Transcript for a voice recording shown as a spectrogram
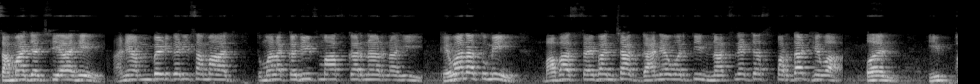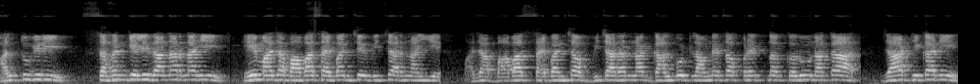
समाजाची आहे. आणि आंबेडकरी समाज तुम्हाला कधीच माफ करणार नाही. ठेवा ना तुम्ही. बाबासाहेबांच्या गाण्यावरती नाचण्याच्या स्पर्धा ठेवा. पण ही फालतुगिरी सहन केली जाणार नाही. हे माझ्या बाबासाहेबांचे विचार नाहीये. माझ्या बाबासाहेबांच्या विचारांना गालबोट लावण्याचा प्रयत्न करू नका. ज्या ठिकाणी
